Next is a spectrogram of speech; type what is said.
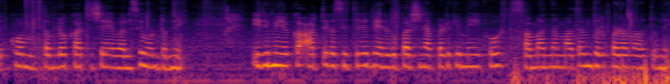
ఎక్కువ మొత్తంలో ఖర్చు చేయవలసి ఉంటుంది. ఇది మీ యొక్క ఆర్థిక స్థితిని మెరుగుపరిచినప్పటికీ మీకు సంబంధం మాత్రం దుర్పడం అవుతుంది.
